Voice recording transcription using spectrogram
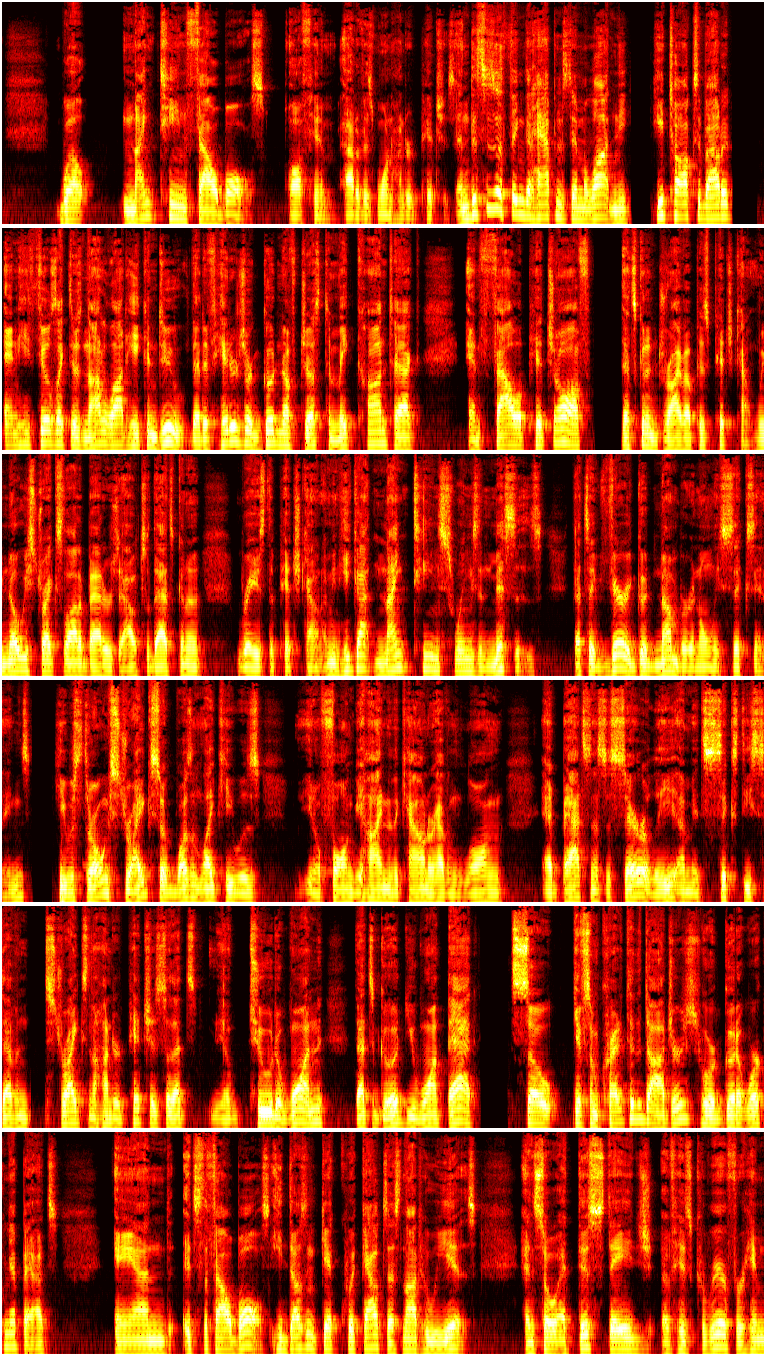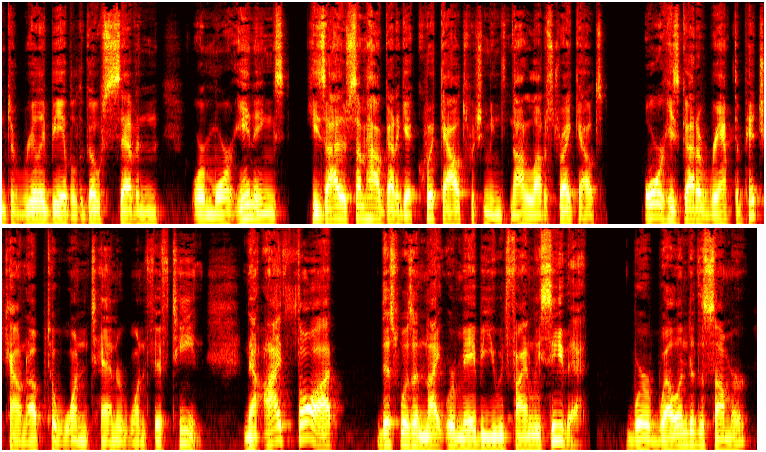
Well, 19 foul balls off him out of his 100 pitches. And this is a thing that happens to him a lot. And he, he talks about it and he feels like there's not a lot he can do. That if hitters are good enough just to make contact and foul a pitch off, that's going to drive up his pitch count. We know he strikes a lot of batters out, so that's going to raise the pitch count. I mean, he got 19 swings and misses. That's a very good number in only six innings. He was throwing strikes, so it wasn't like he was, you know, falling behind in the count or having long at bats necessarily. I mean, it's 67 strikes and 100 pitches. So that's, you know, two to one. That's good. You want that. So give some credit to the Dodgers who are good at working at bats. And it's the foul balls. He doesn't get quick outs. That's not who he is. And so at this stage of his career, for him to really be able to go seven or more innings, he's either somehow got to get quick outs, which means not a lot of strikeouts, or he's got to ramp the pitch count up to 110 or 115. Now, I thought this was a night where maybe you would finally see that. We're well into the summer.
